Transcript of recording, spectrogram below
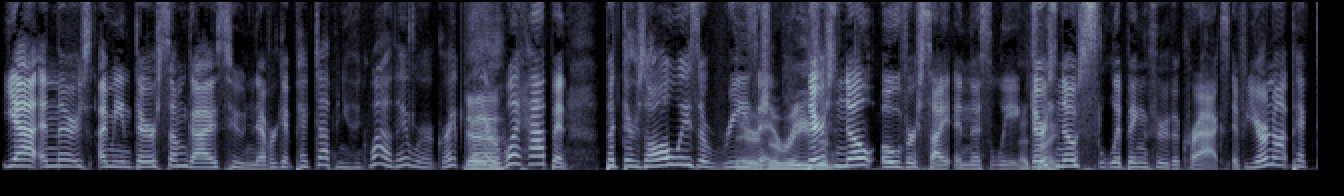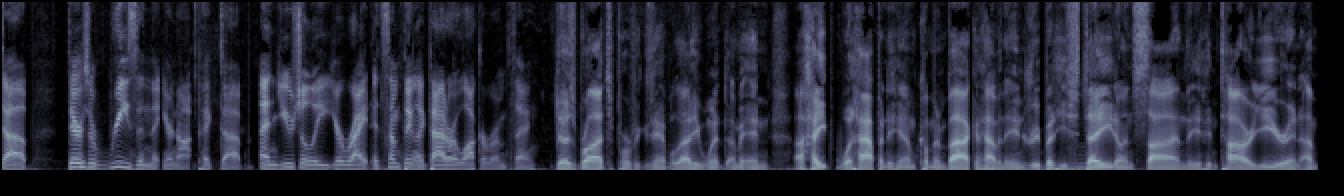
Yeah, and there's, I mean, there are some guys who never get picked up, and you think, wow, they were a great player. Yeah. What happened? But there's always a reason. There's a reason. There's no oversight in this league. That's there's right. no slipping through the cracks. If you're not picked up, there's a reason that you're not picked up. And usually you're right. It's something like that or a locker room thing. Dez Bryant's a perfect example of that. He went. I mean, and I hate what happened to him coming back and having the injury, but he Mhm. stayed unsigned the entire year. And I'm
